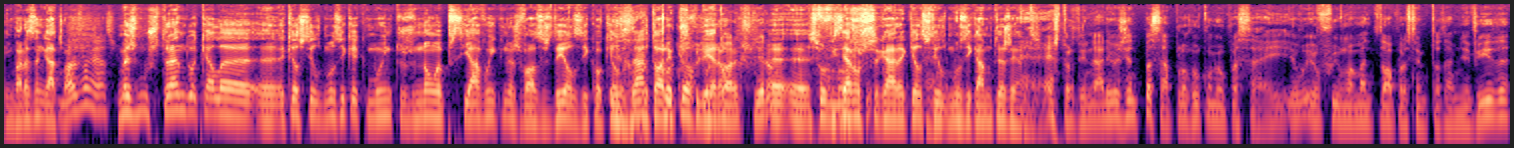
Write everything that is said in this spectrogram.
Embora zangados. Embora zangados. Mas mostrando aquela, uh, aquele estilo de música que muitos não apreciavam e que nas vozes deles e com aquele Exato, repertório, com aquele que escolheram, repertório que escolheram uh, uh, fizeram chegar aquele estilo é, de música a muita gente. É, é, extraordinário a gente passar pela rua como eu passei. Eu, eu fui um amante de ópera sempre toda a minha vida,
